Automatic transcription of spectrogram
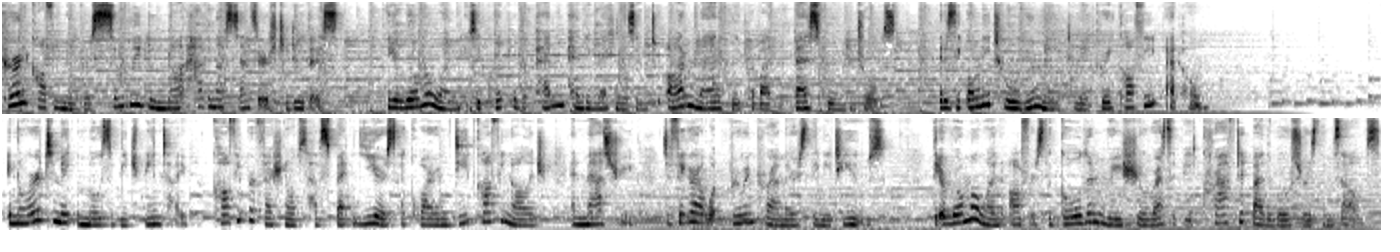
Current coffee makers simply do not have enough sensors to do this. The Auroma One is equipped with a patent pending mechanism to automatically provide the best brewing controls. It is the only tool you need to make great coffee at home. In order to make the most of each bean type, coffee professionals have spent years acquiring deep coffee knowledge and mastery to figure out what brewing parameters they need to use. The Auroma One offers the golden ratio recipe crafted by the roasters themselves.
